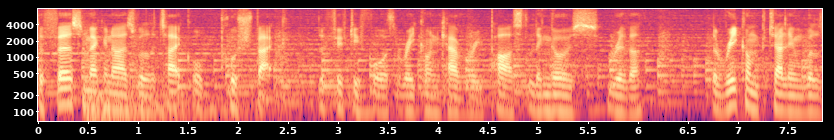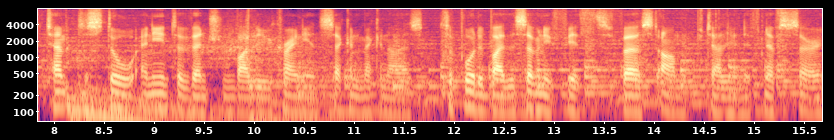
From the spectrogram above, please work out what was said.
The 1st Mechanized will attack or push back the 54th Recon Cavalry past Lingos River. The Recon Battalion will attempt to stall any intervention by the Ukrainian 2nd Mechanized, supported by the 75th's 1st Armoured Battalion if necessary.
